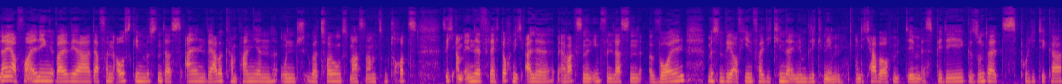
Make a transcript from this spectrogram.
Naja, vor allen Dingen, weil wir davon ausgehen müssen, dass allen Werbekampagnen und Überzeugungsmaßnahmen zum Trotz sich am Ende vielleicht doch nicht alle Erwachsenen impfen lassen wollen, müssen wir auf jeden Fall die Kinder in den Blick nehmen. Und ich habe auch mit dem SPD-Gesundheitspolitiker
